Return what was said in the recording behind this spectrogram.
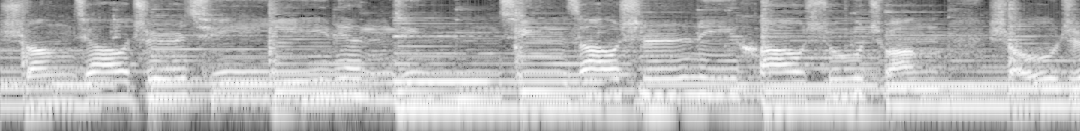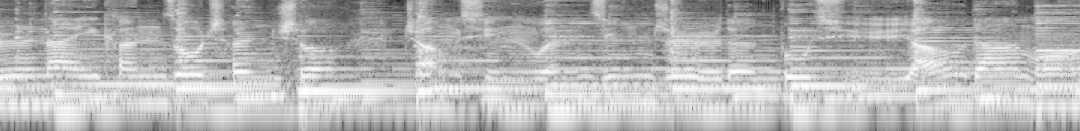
双脚支起一面镜，清早是你好梳妆，手指耐看做陈设，掌心纹静致的不需要打磨。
